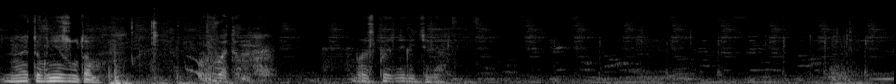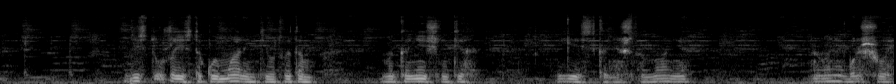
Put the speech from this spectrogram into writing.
Но это внизу там, в этом, в распределителе. Здесь тоже есть такой маленький, вот в этом наконечнике есть, конечно, но не, но не большой.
